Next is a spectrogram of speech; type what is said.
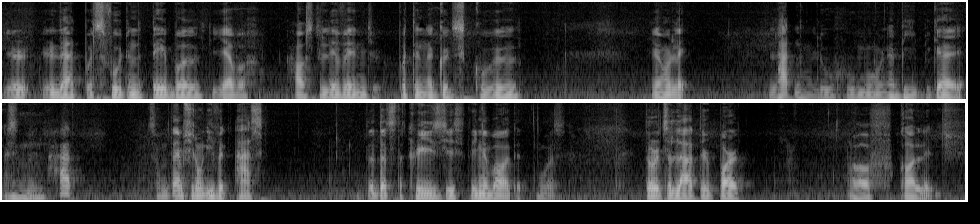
your your dad puts food on the table. You have a house to live in. You put in a good school. You know, like lahat ng luho mo nabibigay. As in, Mm. lahat. Sometimes you don't even ask. That, that's the craziest thing about it was towards the latter part of college.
